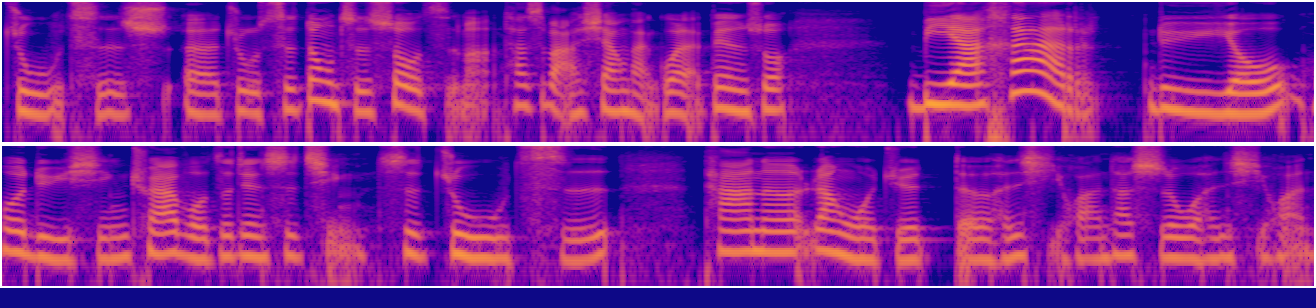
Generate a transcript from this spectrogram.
主词是呃主词动词受词嘛，它是把它相反过来，变成说 viajar 旅游或旅行 travel 这件事情是主词，它呢让我觉得很喜欢，它使我很喜欢。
